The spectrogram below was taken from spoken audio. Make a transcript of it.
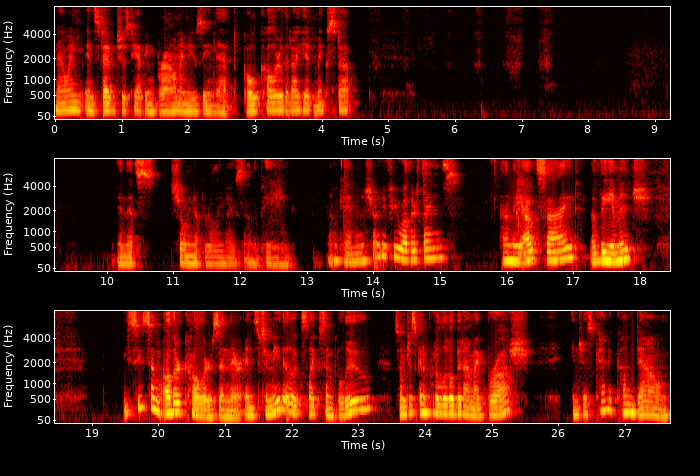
Now I'm, instead of just having brown, I'm using that gold color that I had mixed up. And that's showing up really nice on the painting. Okay, I'm going to show you a few other things on the outside of the image, you see some other colors in there. And to me, that looks like some blue. So I'm just going to put a little bit on my brush and just kind of come down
